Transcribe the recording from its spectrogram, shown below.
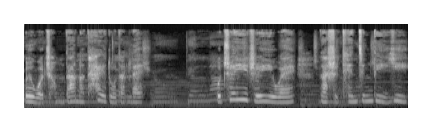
为我承担了太多的累，我却一直以为那是天经地义。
